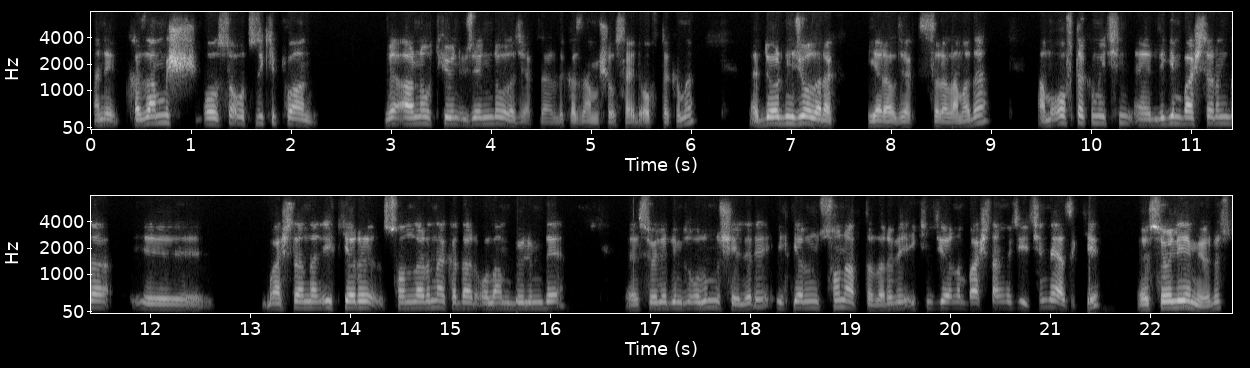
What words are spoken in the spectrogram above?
hani kazanmış olsa 32 puan ve Arnavutköy'ün üzerinde olacaklardı kazanmış olsaydı Of takımı. E, dördüncü olarak yer alacaktı sıralamada. Ama Of takımı için e, ligin başlarında e, başlarından ilk yarı sonlarına kadar olan bölümde e, söylediğimiz olumlu şeyleri ilk yarının son haftaları ve ikinci yarının başlangıcı için ne yazık ki e, söyleyemiyoruz.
